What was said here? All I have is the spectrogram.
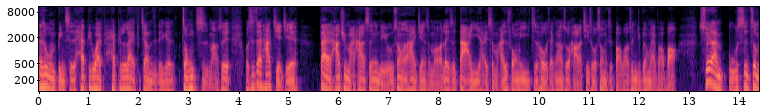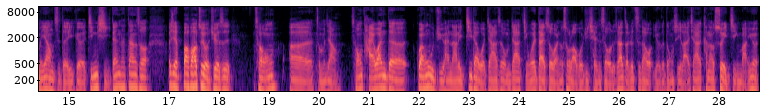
但是我们秉持 Happy Wife Happy Life 这样子的一个宗旨嘛，所以我是在他姐姐带了他去买他的生日礼物，送了他一件什么类似大衣还是什么还是风衣之后，我才跟他说好了，其实我送你是包包，所以你就不用买包包。虽然不是这么样子的一个惊喜，但是他但是说，而且包包最有趣的是从呃怎么讲，从台湾的。关务局还哪里寄到我家的时候，我们家警卫代收完，都是我老婆去签收的，所以他早就知道我有个东西来，而且他看到税金嘛，因为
